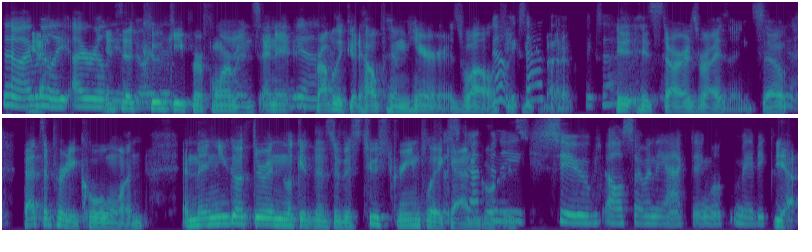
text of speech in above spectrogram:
No, I Yeah. really, I really it's a kooky It. performance, and it Yeah. probably could help him here as well No, if you exactly, think about it. exactly. His, his star is rising, so Yeah. that's a pretty cool one. And then you go through and look at this. So there's two screenplay So Stephanie categories. Sue also in the acting will maybe Yeah,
